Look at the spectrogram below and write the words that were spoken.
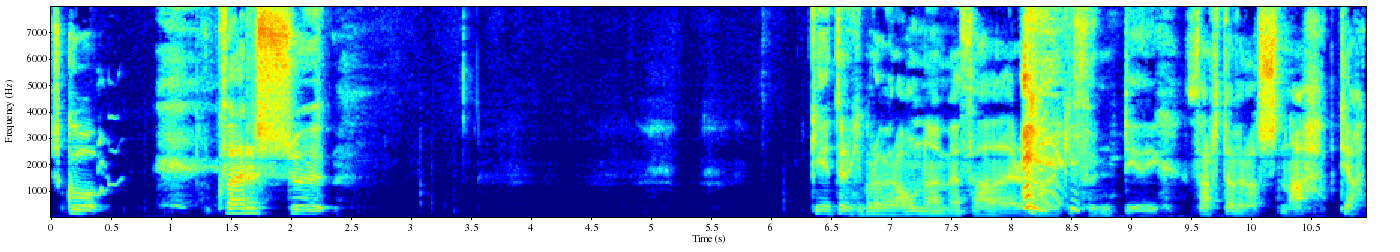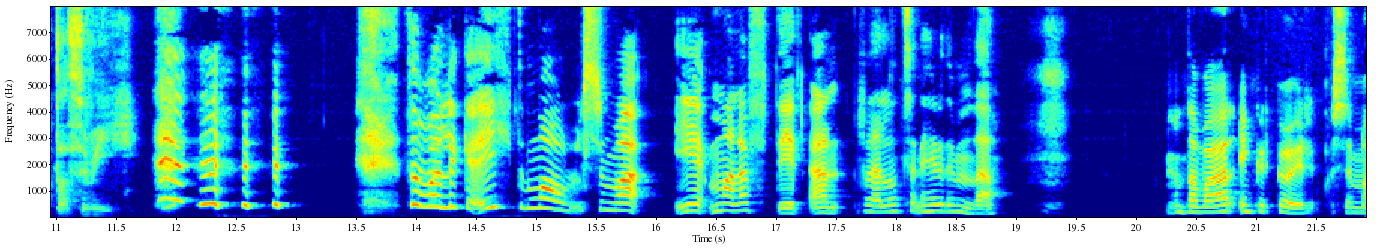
Sko, hversu getur ekki bara að vera ánægð með það að þeir hafa ekki fundið þig. Þarft að vera að snapptjata því. það var líka eitt mál sem að ég man eftir en það er langt sem ég heyrði um það en það var einhver gaur sem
